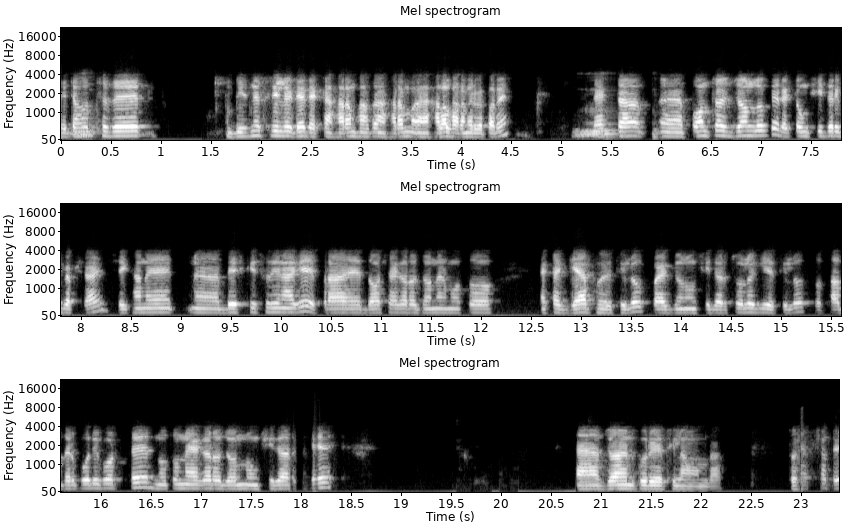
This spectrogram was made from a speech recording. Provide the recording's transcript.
সেটা হচ্ছে যে বিজনেস রিলেটেড একটা হারাম হারাম হালাল হারামের ব্যাপারে। একটা পঞ্চাশ জন লোকের একটা অংশীদারি ব্যবসায়। সেখানে বেশ কিছুদিন আগে প্রায় দশ, এগারো জনের মতো একটা গ্যাপ হয়েছিল। কয়েকজন অংশীদার চলে গিয়েছিল। তো তাদের পরিবর্তে নতুন এগারো জন অংশীদারকে জয়েন করিয়েছিলাম আমরা। তো একসাথে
